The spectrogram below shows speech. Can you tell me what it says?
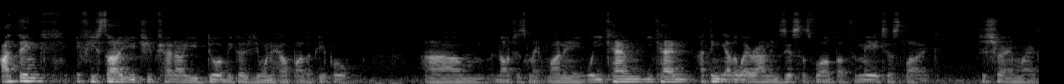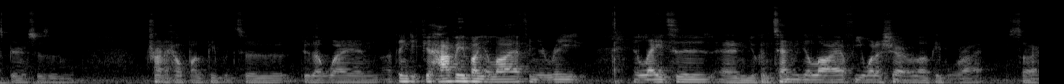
I think if you start a YouTube channel, you do it because you want to help other people, um, not just make money. Well, you can, you can, I think the other way around exists as well. But for me, it's just like, just sharing my experiences and trying to help other people to do that way. And I think if you're happy about your life and you're really elated and you're content with your life, you want to share it with other people, right? So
